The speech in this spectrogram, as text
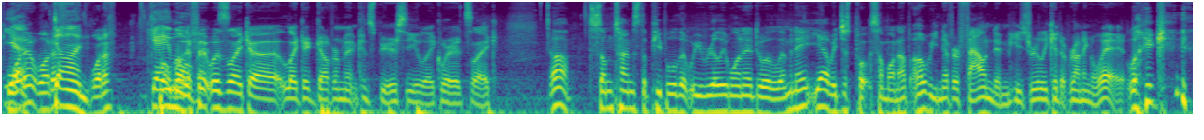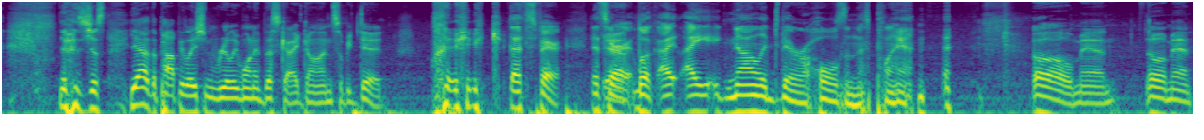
Yeah, what if, what done. If, what if Game what over. if it was like a like a government conspiracy, like where it's like, oh, sometimes the people that we really wanted to eliminate, yeah, we just put someone up. Oh, we never found him. He's really good at running away. Like, it was just, yeah, the population really wanted this guy gone, so we did. Like, That's fair. That's Yeah. fair. Look, I, I acknowledge there are holes in this plan. oh man, oh man.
